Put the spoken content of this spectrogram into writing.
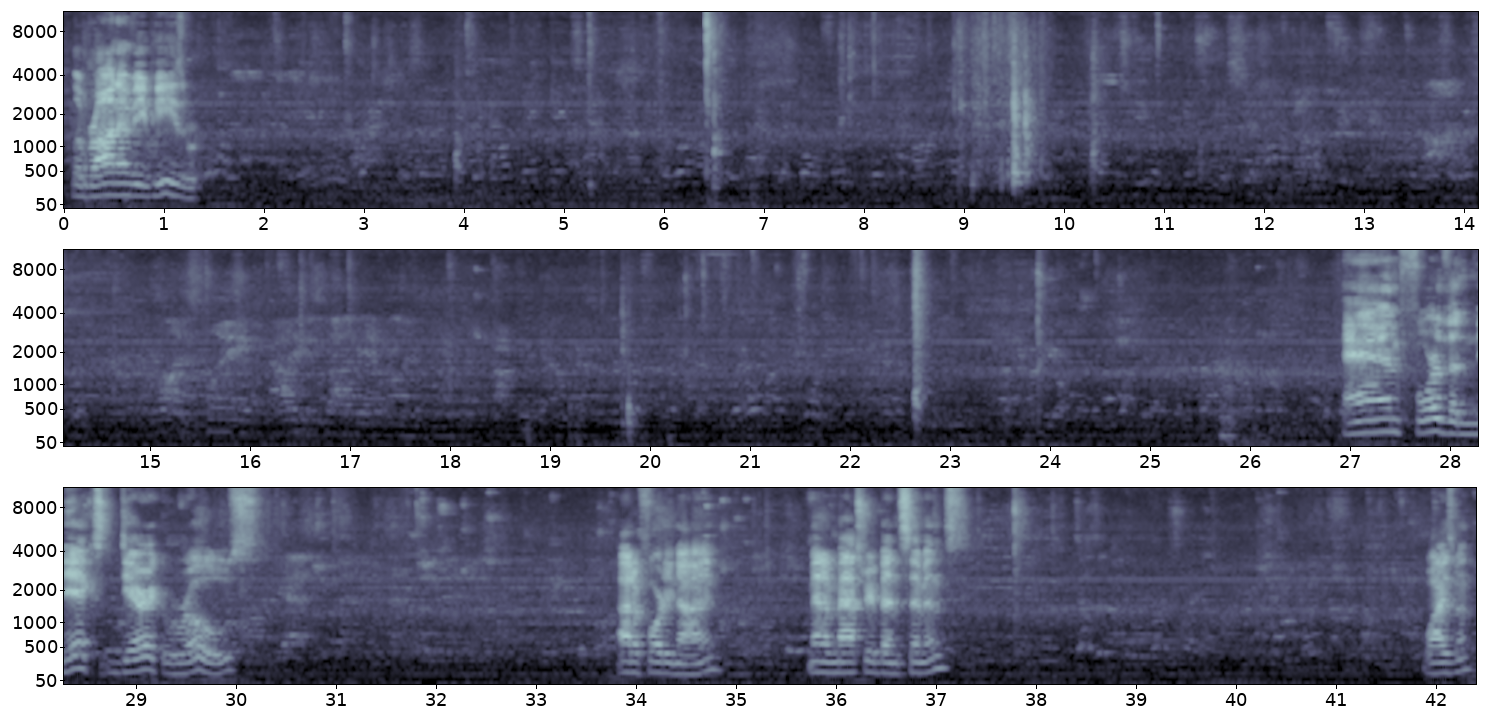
LeBron MVP is And for the Knicks, Derrick Rose. Out of 49. Man of Mastery, Ben Simmons. Wiseman.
